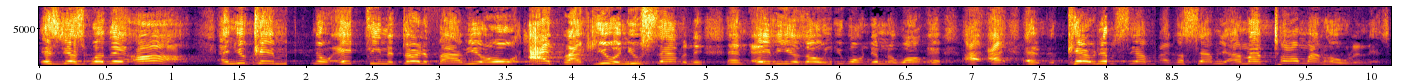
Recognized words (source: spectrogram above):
It's just where they are. And you can't make no 18 to 35 year old act like you and you 70 and 80 years old and you want them to walk and, I, I, and carry themselves like a 70. I'm not talking about holiness.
